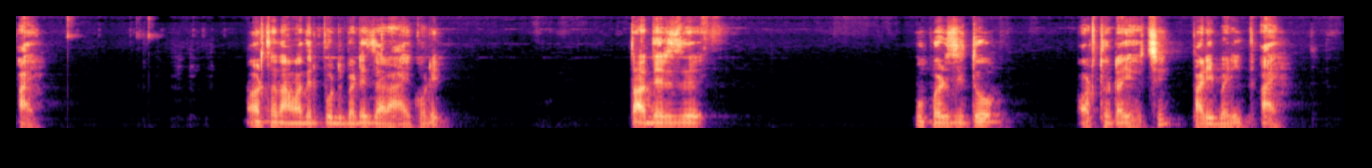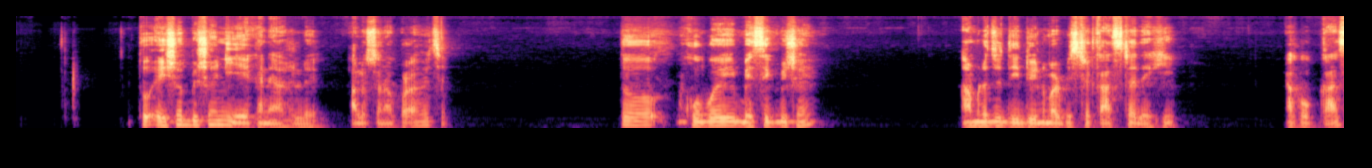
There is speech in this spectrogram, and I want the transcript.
আয়। অর্থাৎ আমাদের পরিবারে যারা আয় করে, তাদের যে উপার্জিত অর্থটাই হচ্ছে পারিবারিক আয়। তো এইসব বিষয় নিয়ে এখানে আসলে আলোচনা করা হয়েছে। তো খুবই বেসিক বিষয়। আমরা যদি দুই নম্বর পৃষ্ঠের কাজটা দেখি, একক কাজ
